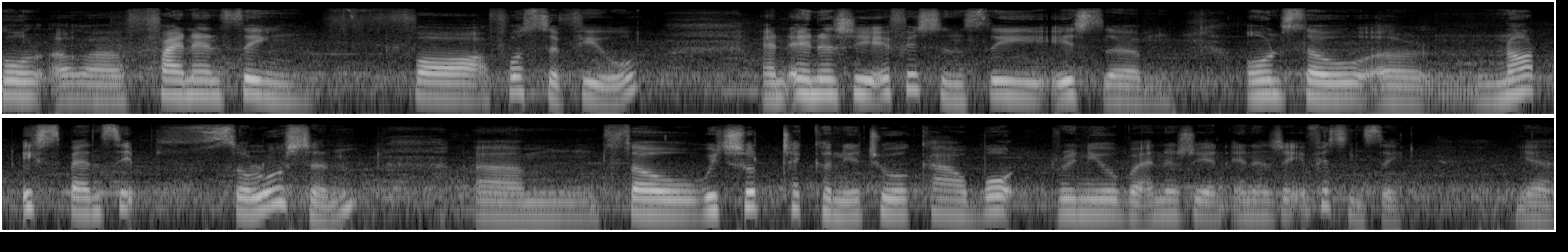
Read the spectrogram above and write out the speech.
uh, financing for fossil fuel and energy efficiency is um, also a not expensive solution. Um, so we should take into account both renewable energy and energy efficiency. Yeah.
